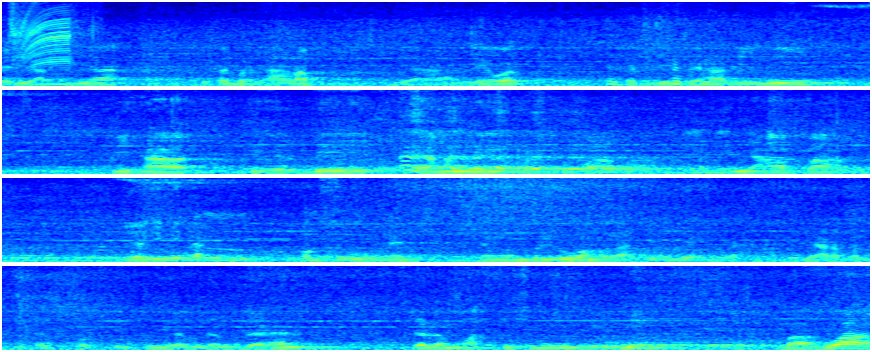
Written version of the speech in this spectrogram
Jadi artinya kita berharap ya lewat RDP hari ini pihak DRD jangan lagi keras kepala. Artinya apa? Ya ini kan konsumen yang memberi uang lah ke dia ya. Jadi harapan kita seperti itu ya mudah-mudahan dalam waktu seminggu ini bahwa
